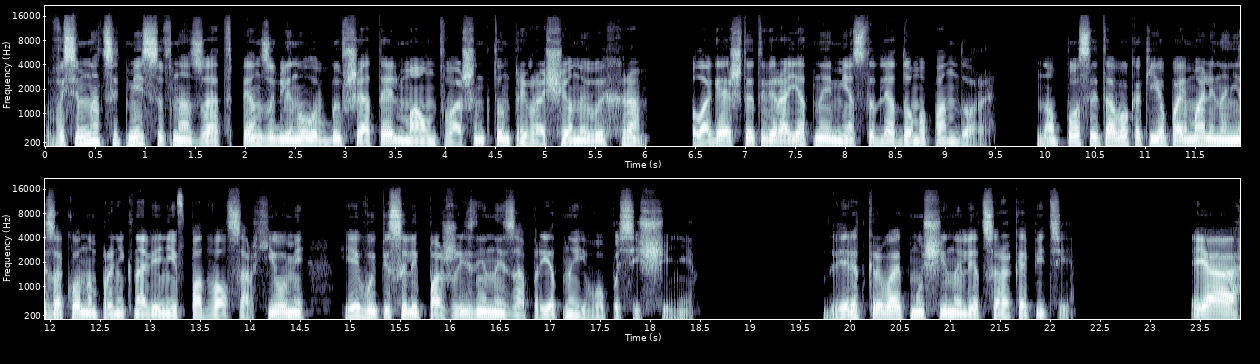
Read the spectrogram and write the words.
18 месяцев назад Пен заглянула в бывший отель «Маунт Вашингтон», превращенный в их храм, полагая, что это вероятное место для дома Пандоры. Но после того, как ее поймали на незаконном проникновении в подвал с архивами, ей выписали пожизненный запрет на его посещение. Дверь открывает мужчина лет сорока пяти. «Я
